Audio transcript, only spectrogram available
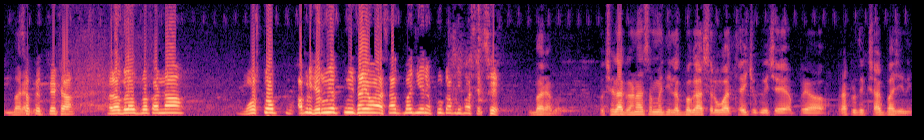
બરાબર. સફેદ પેઠા અલગ અલગ પ્રકારના મોસ્ટ ઓફ આપણી જરૂરિયાત પૂરી થાય એવા શાકભાજી અને ફ્રૂટ આપણી પાસે છે. બરાબર. તો છેલ્લા ઘણા સમયથી લગભગ આ શરૂઆત થઈ ચૂકી છે પ્રાકૃતિક શાકભાજીની.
